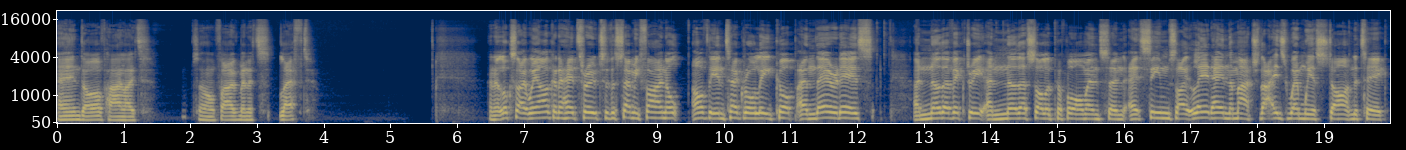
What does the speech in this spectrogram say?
End of highlight. So five minutes left. And it looks like we are going to head through to the semi final of the Integro League Cup. And there it is. Another victory, another solid performance. And it seems like later in the match, that is when we are starting to take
